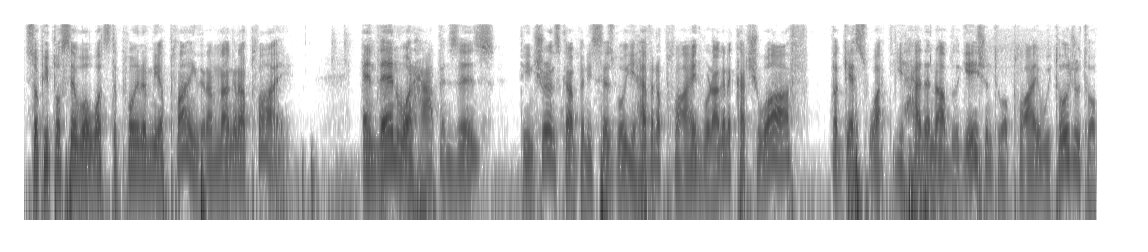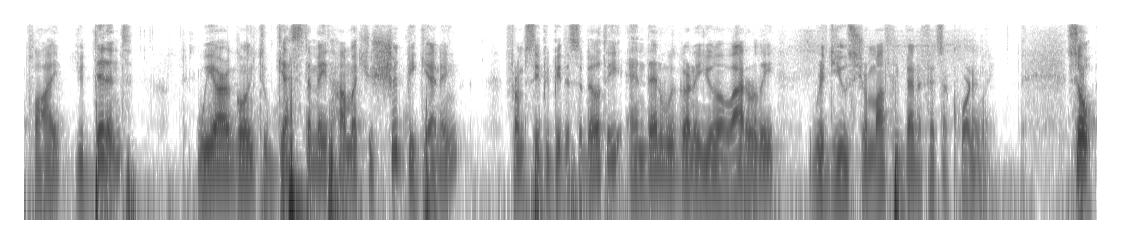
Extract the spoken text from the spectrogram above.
So people say, well, what's the point of me applying then? I'm not going to apply. And then what happens is the insurance company says, well, you haven't applied. We're not going to cut you off. But guess what? You had an obligation to apply. We told you to apply. You didn't. We are going to guesstimate how much you should be getting from CPP disability, and then we're going to unilaterally reduce your monthly benefits accordingly. So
